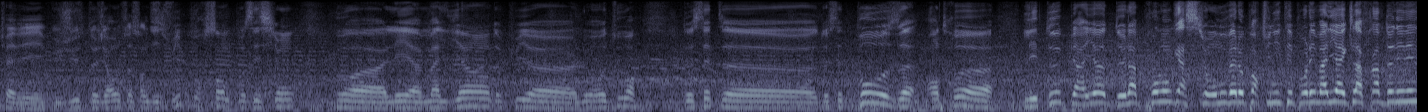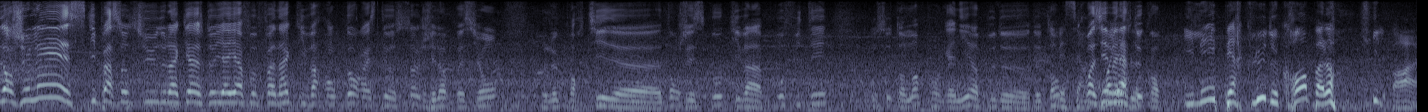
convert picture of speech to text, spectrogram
Tu avais vu juste Jérôme 78% de possession pour euh, les euh, Maliens depuis euh, le retour de cette, de cette pause entre les deux périodes de la prolongation. Nouvelle opportunité pour les Maliens avec la frappe de Néné d'Orgelès qui passe au-dessus de la cage de Yaya Fofana qui va encore rester au sol, j'ai l'impression. Le portier d'Angesco qui va profiter de ce temps mort pour gagner un peu de, temps. Mais c'est Troisième incroyable. alerte crampe. Il est perclus de crampes alors qu'il bah,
